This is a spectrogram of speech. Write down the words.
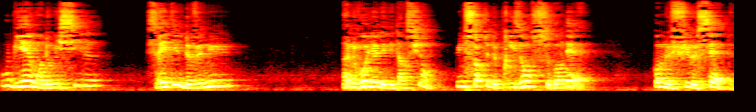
Ou bien mon domicile serait-il devenu un nouveau lieu de détention, une sorte de prison secondaire, comme le fut le CED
